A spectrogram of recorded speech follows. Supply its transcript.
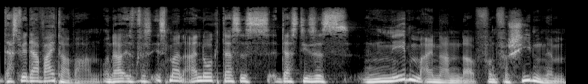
dass wir da weiter waren. Und da ist, ist mein Eindruck, dass es, dass dieses Nebeneinander von verschiedenem,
